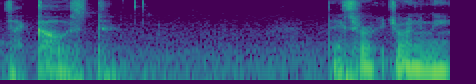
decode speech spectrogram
It's like ghost thanks for joining me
